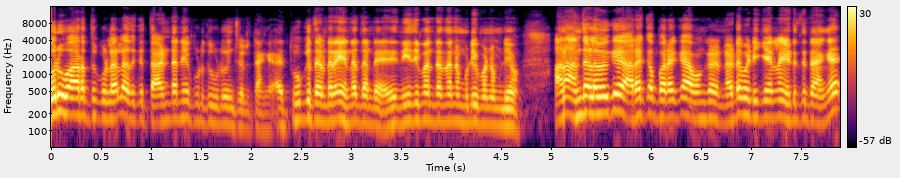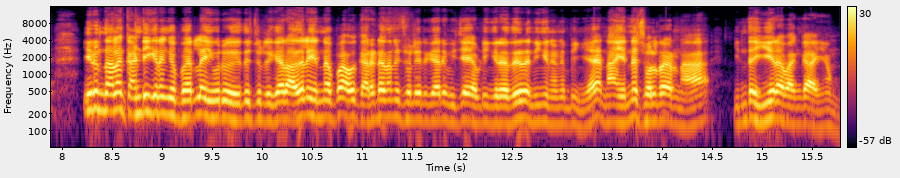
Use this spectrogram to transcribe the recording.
ஒரு வாரத்துக்குள்ளால அதுக்கு தண்டனை கொடுத்து விடுன்னு சொல்லிட்டாங்க. அது தூக்கு தண்டனை என்ன தண்டனை? நீதிமன்றம் தானே முடிவு பண்ண முடியும். ஆனால் அந்த அளவுக்கு அறக்க பறக்க அவங்க நடவடிக்கைலாம் எடுத்துட்டாங்க. இருந்தாலும் கண்டிக்கிறங்க பேரில் இவர் இது சொல்லியிருக்காரு. அதில் என்னப்பா அவர் கரெக்டாக தானே சொல்லியிருக்காரு விஜய் அப்படிங்கிறது நீங்கள் நினைப்பீங்க. நான் என்ன சொல்கிறேன்னா இந்த ஈர வெங்காயம்.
